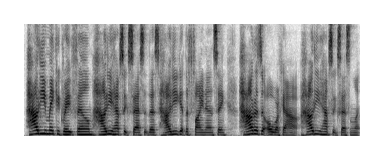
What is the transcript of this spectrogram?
How do you make a great film? How do you have success at this? How do you get the financing? How does it all work out? How do you have success in life?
